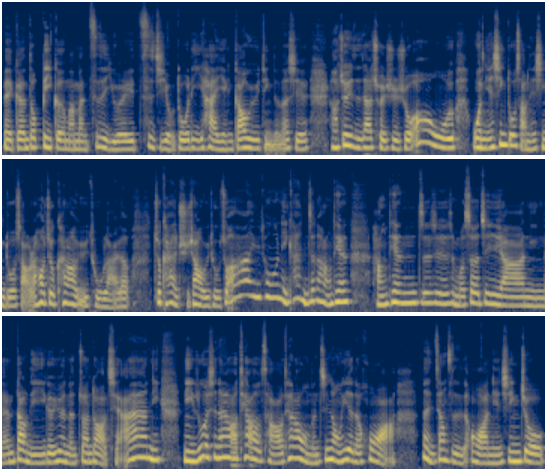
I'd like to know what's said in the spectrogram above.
每个人都逼格满满，自以为自己有多厉害，眼高于顶的那些，然后就一直在吹嘘说，哦，我我年薪多少，年薪多少，然后就看到于途来了，就开始取笑于途说啊，于途，你看你这个航天航天这些什么设计啊，你能到底一个月能赚多少钱啊？你你如果现在要跳槽跳到我们金融业的话，哇，那你这样子哇，年薪就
